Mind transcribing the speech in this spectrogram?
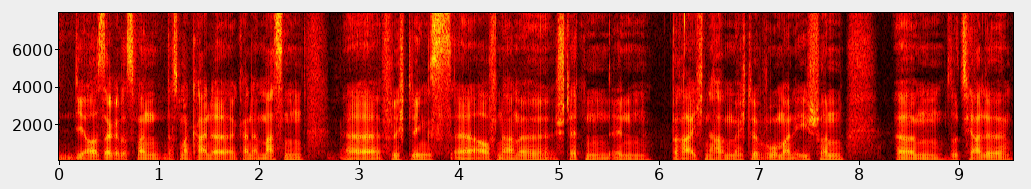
die Aussage, dass man, dass man keine, keine Massenflüchtlingsaufnahmestätten äh, in Bereichen haben möchte, wo man eh schon ähm, soziale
